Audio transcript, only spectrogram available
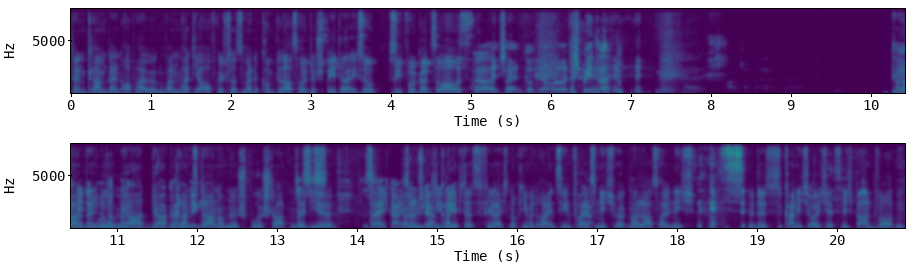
Dann kam dein Opa irgendwann, hat hier aufgeschlossen und meinte, kommt Lars heute später? Ich so, sieht wohl ganz so aus. Ja, anscheinend kommt er wohl heute später. Soll ich eine weitere, äh, Kann ja, man wenn du, ja, ja, du kannst wegen- da noch eine Spur starten bei Das ist dir. Das ist eigentlich gar nicht so Dann, eine dann schlechte kann Idee. ich das vielleicht noch hier mit reinziehen. Falls Ja. nicht, hört mal Lars halt nicht. Das kann ich euch jetzt nicht beantworten.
